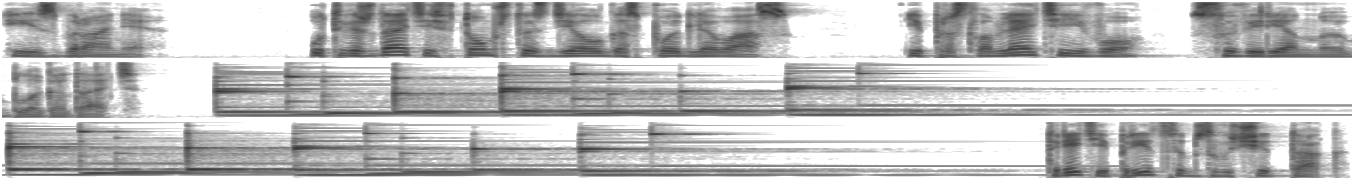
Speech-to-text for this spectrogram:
и избрание. Утверждайтесь в том, что сделал Господь для вас, и прославляйте Его суверенную благодать. Третий принцип звучит так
